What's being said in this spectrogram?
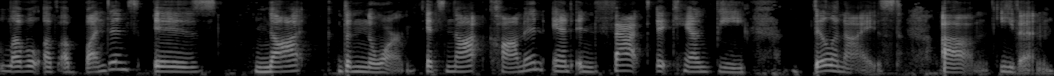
level of abundance is not the norm. It's not common. And in fact, it can be villainized, um, even.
